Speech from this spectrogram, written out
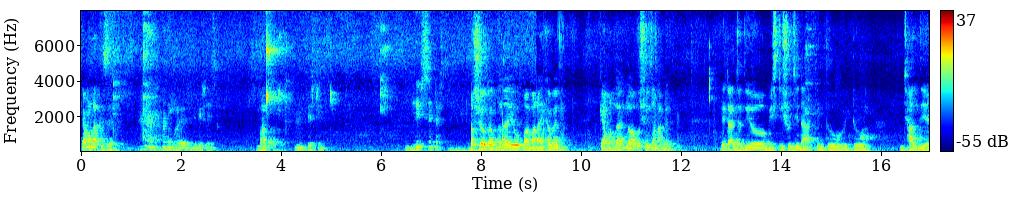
কেমন লাগতেছে? হ্যাঁ অনেক ভালো ডিলিশিয়াস ভালো? টেস্টি আসছে দর্শক, আপনারা এই উপমা বানাই খাবেন। কেমন লাগল অবশ্যই জানাবেন। এটা যদিও মিষ্টি সুজি না, কিন্তু একটু ঝাল দিয়ে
